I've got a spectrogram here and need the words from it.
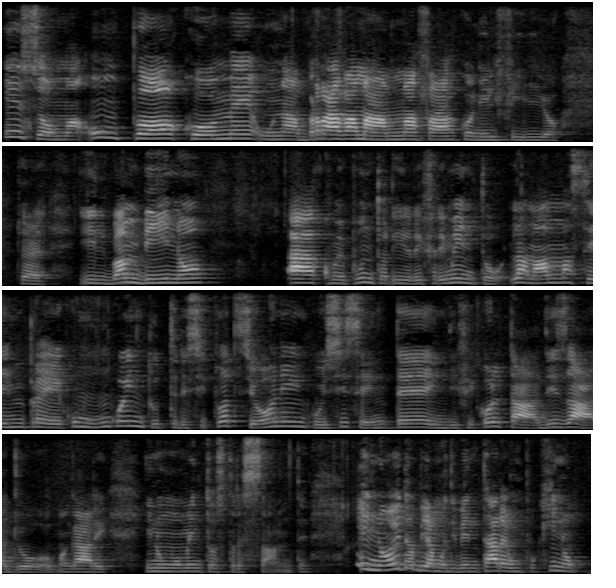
Insomma, un po' come una brava mamma fa con il figlio, cioè il bambino ha come punto di riferimento la mamma sempre e comunque in tutte le situazioni in cui si sente in difficoltà, a disagio o magari in un momento stressante. E noi dobbiamo diventare un pochino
